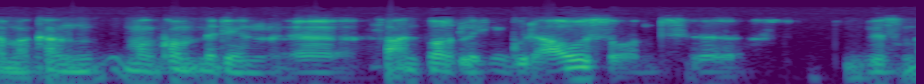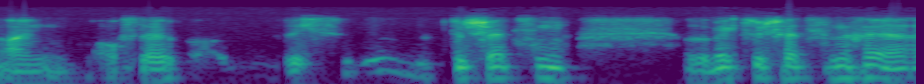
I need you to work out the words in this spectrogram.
ja, man kann, man kommt mit den äh, Verantwortlichen gut aus und äh, die wissen einen auch selber sich zu schätzen, also mich zu schätzen äh,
